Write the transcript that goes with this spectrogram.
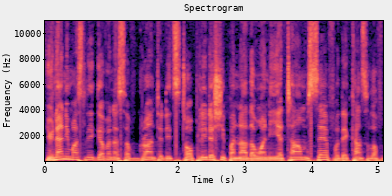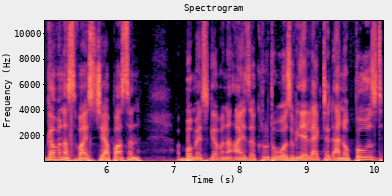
Unanimously, governors have granted its top leadership another one-year term, save for the Council of Governors vice chairperson. Bomet Governor Isaac Ruto was re-elected and opposed.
